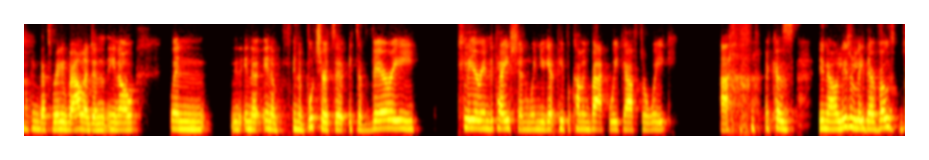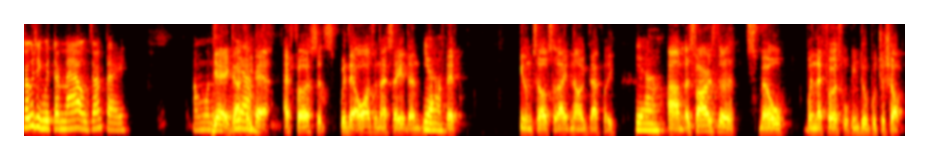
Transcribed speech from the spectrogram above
I think that's really valid. And you know, when in a in a in a butcher, it's a it's a very clear indication when you get people coming back week after week, uh, because you know literally they're vote, voting with their mouths, aren't they? yeah, exactly. Yeah. yeah. At first, it's with their eyes when they see it. Then yeah, they're themselves, so they know exactly yeah. Um, as far as the smell when they first walk into a butcher shop,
